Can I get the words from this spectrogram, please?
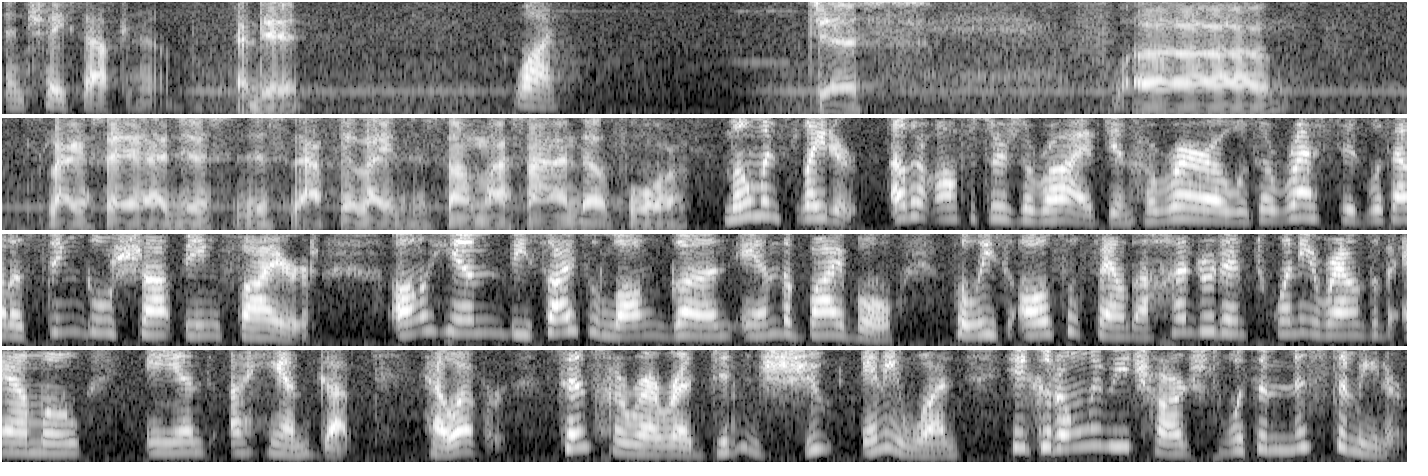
and chased after him. I did. Why? Just, uh, like I said, I just, I feel like this is something I signed up for. Moments later, other officers arrived and Herrera was arrested without a single shot being fired. On him, besides a long gun and the Bible, police also found 120 rounds of ammo and a handgun. However, since Herrera didn't shoot anyone, he could only be charged with a misdemeanor.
